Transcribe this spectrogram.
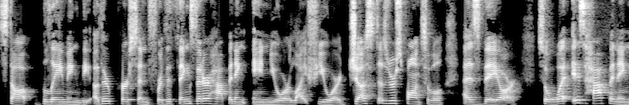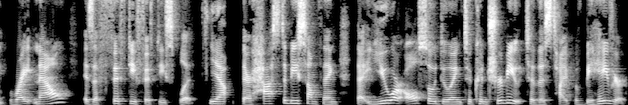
Stop blaming the other person for the things that are happening in your life. You are just as responsible as they are. So what is happening right now is a 50-50 split. Yeah. There has to be something that you are also doing to contribute to this type of behavior.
